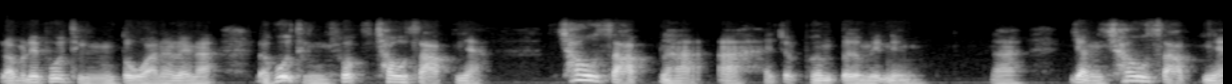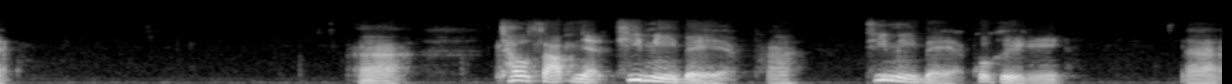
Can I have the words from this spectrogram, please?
เราไม่ได้พูดถึงตัวนั้นเลยนะเราพูดถึงพวกเช่าทรัพย์เนี่ย เช่าทรัพย์นะฮะอ่าให้จดเพิ่มเติมนิดนึงนะอย่างเช่าทรัพย์เนี่ยอ่าเช่าทรัพย์เนี่ยที่มีแบบฮะที่มีแบบก็คืออย่างนี้นะ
